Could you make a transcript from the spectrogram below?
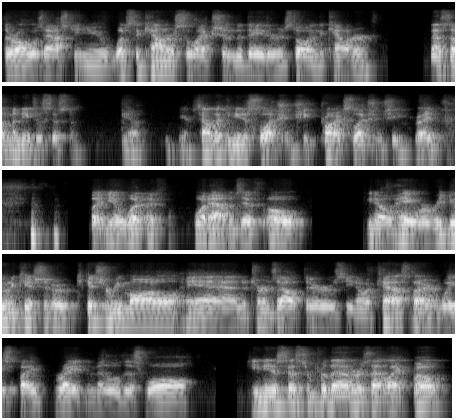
they're always asking you, what's the counter selection the day they're installing the counter? That's something that needs a system. You know, sounds like you need a selection sheet, product selection sheet, right? but you know, what if, what happens if, oh, you know, hey, we're redoing a kitchen or kitchen remodel, and it turns out there's, you know, a cast iron waste pipe right in the middle of this wall do you need a system for that? Or is that like well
